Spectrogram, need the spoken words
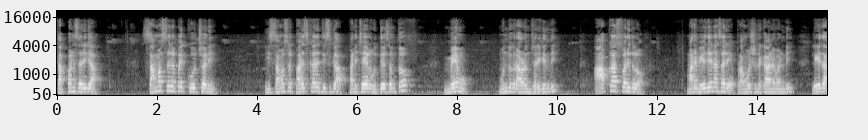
తప్పనిసరిగా సమస్యలపై కూర్చొని ఈ సమస్యల పరిష్కార దిశగా పనిచేయాలనే ఉద్దేశంతో మేము ముందుకు రావడం జరిగింది. ఆప్కాస్ పరిధిలో మనం ఏదైనా సరే ప్రమోషన్ కానివ్వండి లేదా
